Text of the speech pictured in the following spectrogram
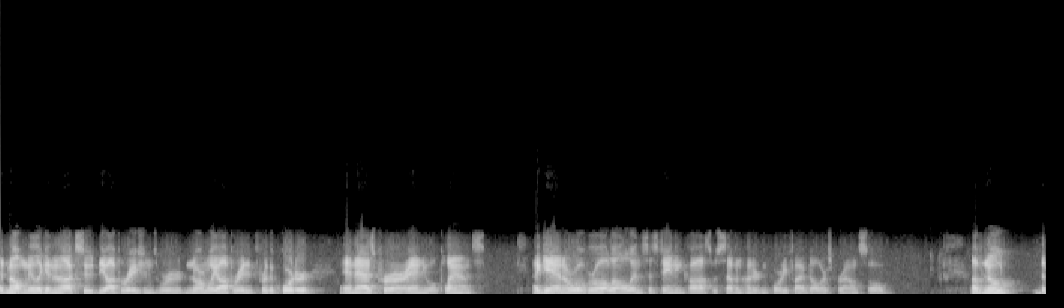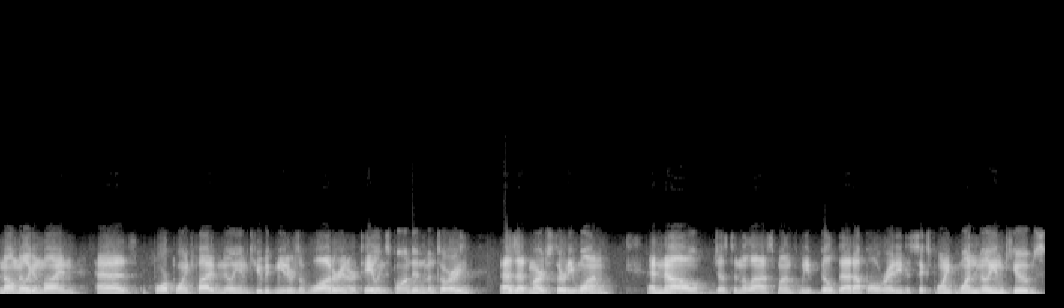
At Mount Milligan and Öksüt, the operations were normally operated for the quarter and as per our annual plans. Again, our overall all-in sustaining cost was $745 per ounce sold. Of note, the Mount Milligan mine has 4.5 million cubic meters of water in our tailings pond inventory as at March 31. And now, just in the last month, we've built that up already to 6.1 million cubes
